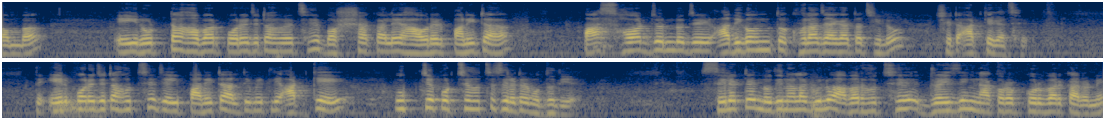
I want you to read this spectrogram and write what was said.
লম্বা। এই রোডটা হবার পরে যেটা হয়েছে, বর্ষাকালে হাওরের পানিটা পাস হওয়ার জন্য যে আদিগন্ত খোলা জায়গাটা ছিল, সেটা আটকে গেছে। তো এরপরে যেটা হচ্ছে যে এই পানিটা আলটিমেটলি আটকে উপচে পড়ছে হচ্ছে সিলেটের মধ্য দিয়ে। সিলেটের নদী নালাগুলো আবার হচ্ছে ড্রেজিং না করা করবার কারণে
